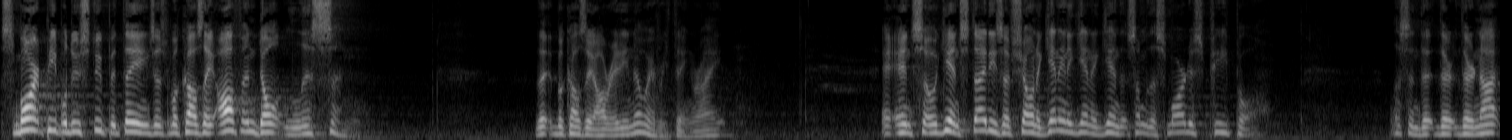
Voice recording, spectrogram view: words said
smart people do stupid things is because they often don't listen. Because they already know everything, right? And so, again, studies have shown again and again and again that some of the smartest people, listen, they're, they're not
